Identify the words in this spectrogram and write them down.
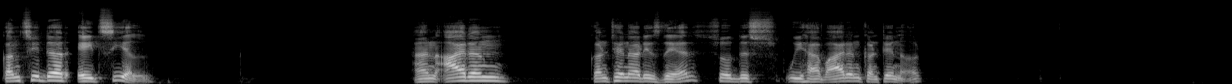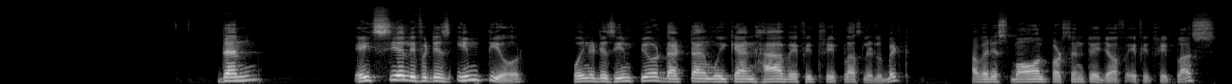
consider HCl, an iron container is there. So, this we have iron container then HCl if it is impure, when it is impure that time we can have Fe3 plus little bit, a very small percentage of Fe3 plus.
